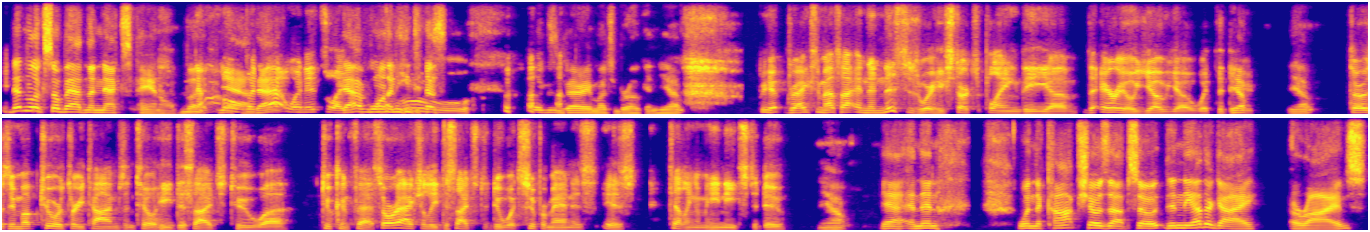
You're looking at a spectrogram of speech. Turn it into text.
doesn't look so bad in the next panel, but no, yeah, but that, that one, it's like that one he does looks very much broken. Yep. Yep, drags him outside, and then this is where he starts playing the uh, the aerial yo-yo with the dude. Yep. Yep. Throws him up two or three times until he decides to uh, to confess, or actually decides to do what Superman is is telling him he needs to do. Yeah. Yeah. And then when the cop shows up, so then the other guy arrives.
